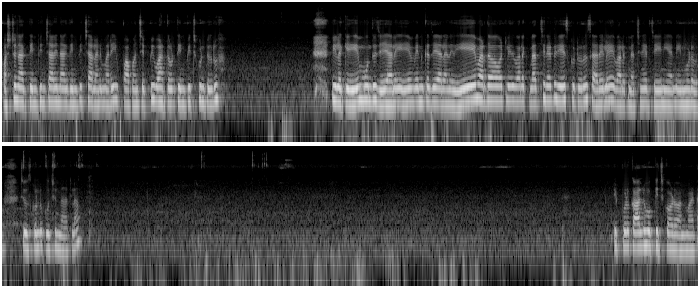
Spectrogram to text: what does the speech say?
ఫస్ట్ నాకు తినిపించాలి నాకు తినిపించాలని మరి పాపం చెప్పి వాటితో తినిపించుకుంటారు వీళ్ళకి ఏం ముందు చేయాలి ఏం వెనుక చేయాలి అనేది ఏం అర్థం అవ్వట్లేదు. వాళ్ళకి నచ్చినట్టు చేసుకుంటారు సరేలే వాళ్ళకి నచ్చినట్టు చేయని అని నేను కూడా చూసుకుంటూ కూర్చున్నా అట్లా. ఇప్పుడు కాళ్ళు మొక్కించుకోవడం అనమాట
